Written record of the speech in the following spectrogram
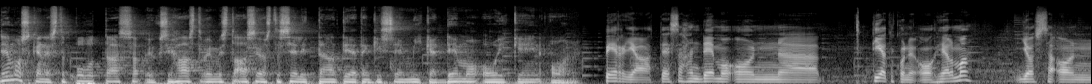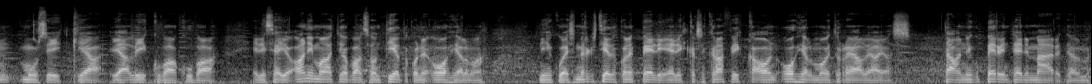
Demoskenestä puhuttaessa yksi haastavimmista asioista selittää on tietenkin se, mikä demo oikein on. Periaatteessahan demo on äh, tietokoneohjelma, jossa on musiikkia ja liikkuvaa kuvaa. Eli se ei ole animaatio, vaan se on tietokoneohjelma, niin kuin esimerkiksi tietokonepeli, eli se grafiikka on ohjelmoitu reaaliajassa. Tämä on niin kuin perinteinen määritelmä.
